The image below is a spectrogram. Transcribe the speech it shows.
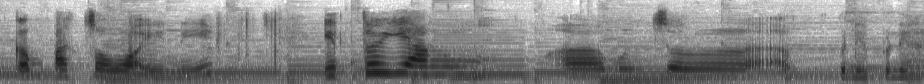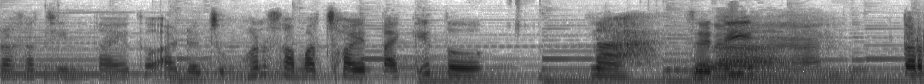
keempat cowok ini itu yang eh, muncul benih-benih rasa cinta itu ada Jungwon sama Choi Taek itu. Nah, jadi Nah, ter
